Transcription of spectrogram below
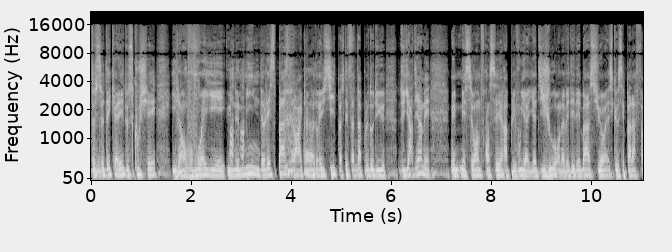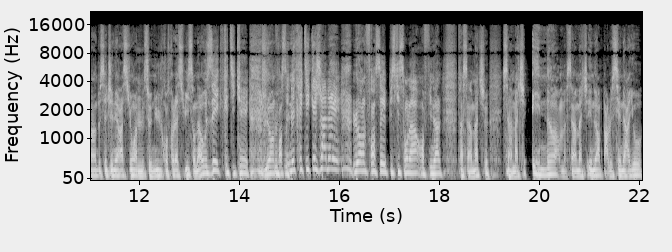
de se décaler, de se coucher. Il a envoyé une mine de l'espace, alors avec un peu de réussite, parce que ça tape le dos du, du gardien. Mais, mais, mais ce hand français, rappelez-vous, il y a dix jours, on avait des débats sur est-ce que c'est pas la fin de cette génération après ce nul contre la Suisse. On a osé critiquer le hand français. ne critiquez jamais le hand français puisqu'ils sont là en finale. Enfin, c'est un match, c'est un match énorme. C'est un match énorme par le scénario.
